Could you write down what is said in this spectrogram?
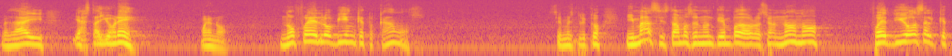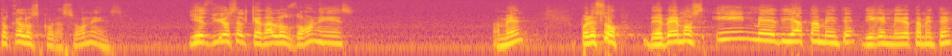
¿verdad? Y hasta lloré. Bueno, no fue lo bien que tocamos. ¿Se me explicó? Y más si estamos en un tiempo de adoración. No, no. Fue Dios el que toca los corazones. Y es Dios el que da los dones. Amén. Por eso debemos inmediatamente, diga inmediatamente,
